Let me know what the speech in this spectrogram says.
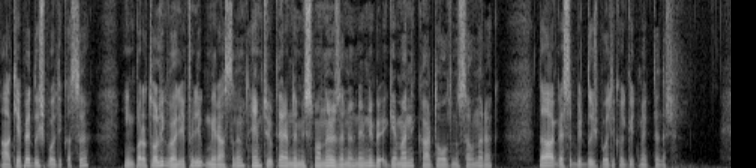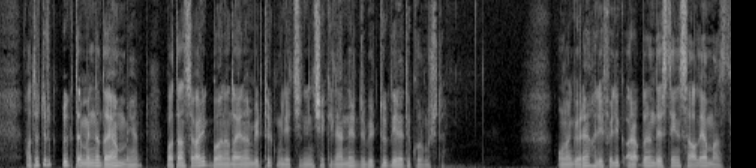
AKP dış politikası, imparatorluk ve halifelik mirasının hem Türkler hem de Müslümanlar üzerine önemli bir egemenlik kartı olduğunu savunarak daha agresif bir dış politika gütmektedir. Atatürk ırk temeline dayanmayan, vatanseverlik bağına dayanan bir Türk milletçiliğini şekillendirdiği bir Türk devleti kurmuştu. Ona göre halifelik Arapların desteğini sağlayamazdı.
